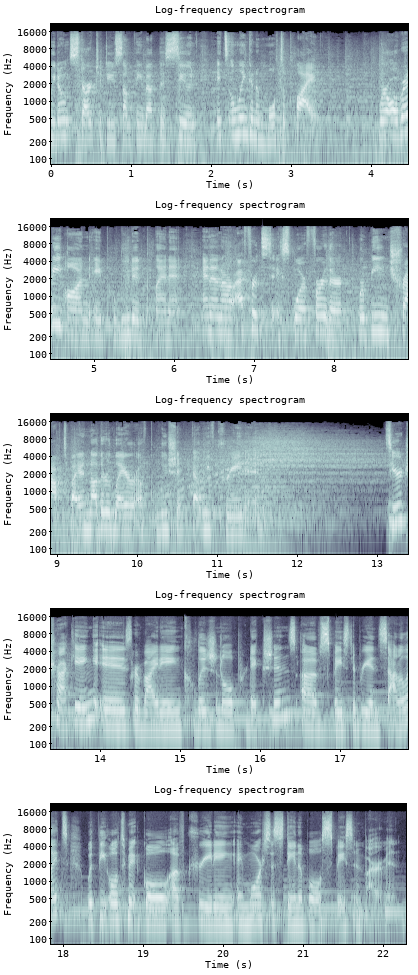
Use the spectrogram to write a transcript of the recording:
we don't start to do something about this soon, it's only going to multiply. We're already on a polluted planet, and in our efforts to explore further, we're being trapped by another layer of pollution that we've created. SEER tracking is providing collisional predictions of space debris and satellites with the ultimate goal of creating a more sustainable space environment.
